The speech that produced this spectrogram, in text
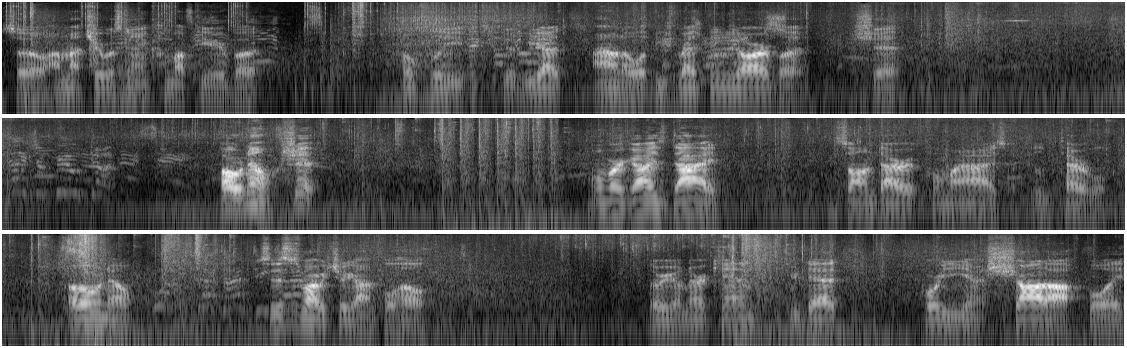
So I'm not sure what's going to come up here, but hopefully it's good. We got, I don't know what these red things are, but shit. There's a field gun. Oh no, shit. One of our guys died. I saw him die right before my eyes. I feel terrible. Oh no. See, this is why we should have gotten full health. There we go, cannon. You're dead. Or you get a shot off, boy.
